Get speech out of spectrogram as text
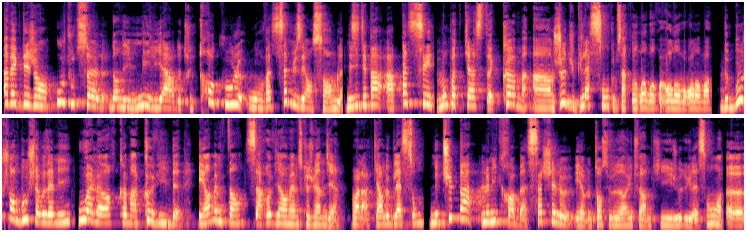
avec des gens ou toutes seules dans des milliards de trucs trop cool où on va s'amuser ensemble. N'hésitez pas à passer mon podcast comme un jeu du glaçon, comme ça, de bouche en bouche à vos amis, ou alors comme un Covid, et en même temps, ça revient au même ce que je viens de dire. Voilà, car le glaçon ne tue pas le microbe, sachez-le. Et en même temps, si vous avez envie de faire un petit jeu du glaçon, euh,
